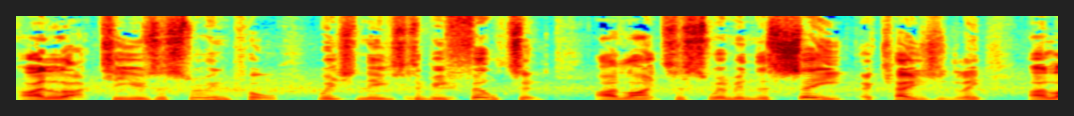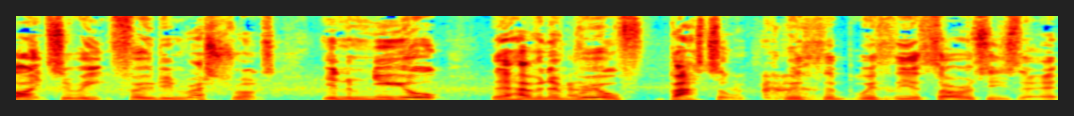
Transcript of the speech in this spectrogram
I like to use a swimming pool which needs to be mm-hmm. filtered. I like to swim in the sea occasionally. I like to eat food in restaurants. In New York, they're having a real battle with the, with the authorities there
